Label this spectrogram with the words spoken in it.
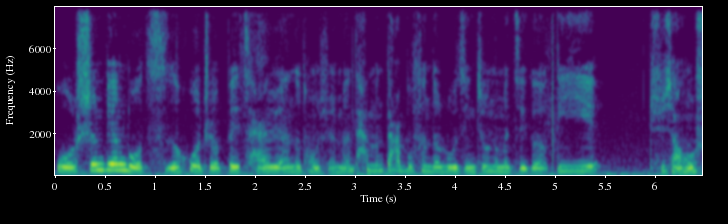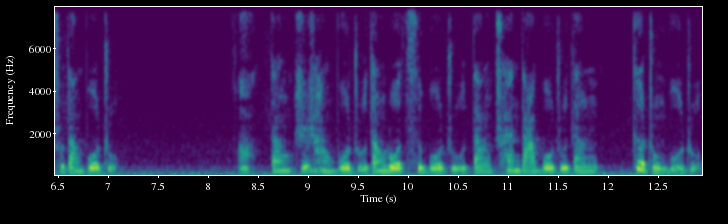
我身边裸辞或者被裁员的同学们，他们大部分的路径就那么几个：第一，去小红书当博主，啊，当职场博主，当裸辞博主，当穿搭博主，当各种博主。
